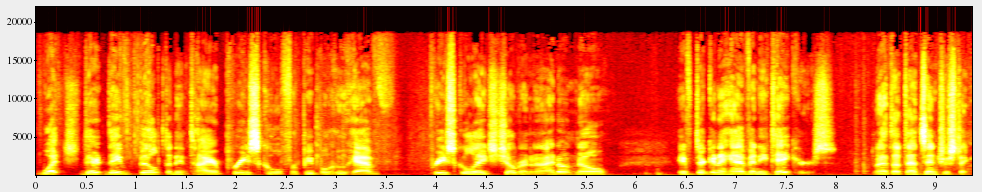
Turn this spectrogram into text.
what they're, they've built an entire preschool for people who have preschool age children, and I don't know if they're going to have any takers. And I thought that's interesting.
